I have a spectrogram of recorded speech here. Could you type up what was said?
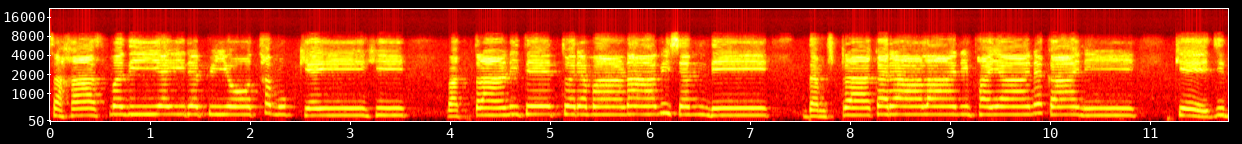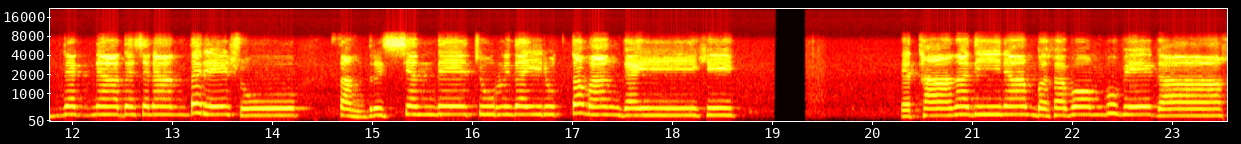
സഹാസ്മദീയൈരപി സഹാസ്മദീയൈരപിയോഥ മുഖ്യൈः വക്ത്രാണി തേ ത്വരമാണാ വിശന്തി ദംഷ്ട്രാകരാളാനി ഭയാനകാനി. കേചിദ്രജ്ഞാദശനാന്തരേഷു. സംദൃശ്യന്തേ ചൂർണിതൈരുത്തമാംഗൈ. यथा नदीनां बहवोऽम्बुवेगाः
